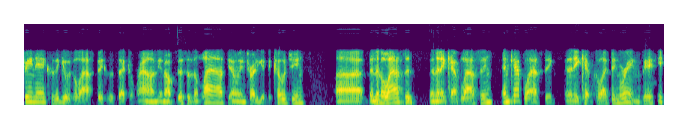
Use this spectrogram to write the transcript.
Phoenix. I think it was the last pick of the second round. You know, if this isn't last, you know, we can try to get to coaching. Uh, and then it lasted. And then it kept lasting and kept lasting. And then he kept collecting rings. he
